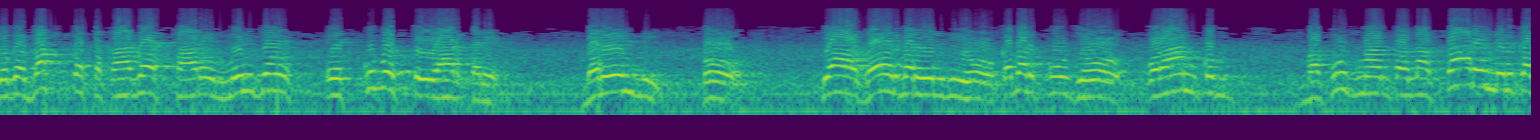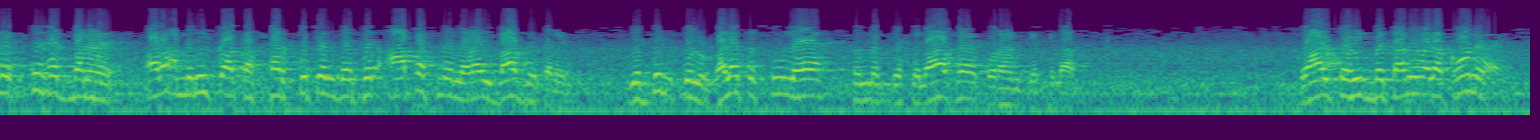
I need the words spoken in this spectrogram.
کیونکہ وقت کا تقاضا سارے مل جائیں، ایک قوت تیار کریں۔ بریلوی ہو یا غیر بریلوی ہو، قبر پوج ہو، قرآن کو محفوظ مانتا نہ سارے مل کر ایک قوت بنائیں اور امریکہ کا سر کچل دے، پھر آپس میں لڑائی بعد میں کریں گے یہ بالکل غلط اصول ہے، سنت کے خلاف ہے، قرآن کے خلاف۔ لال توحید بچانے والا کون ہے؟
